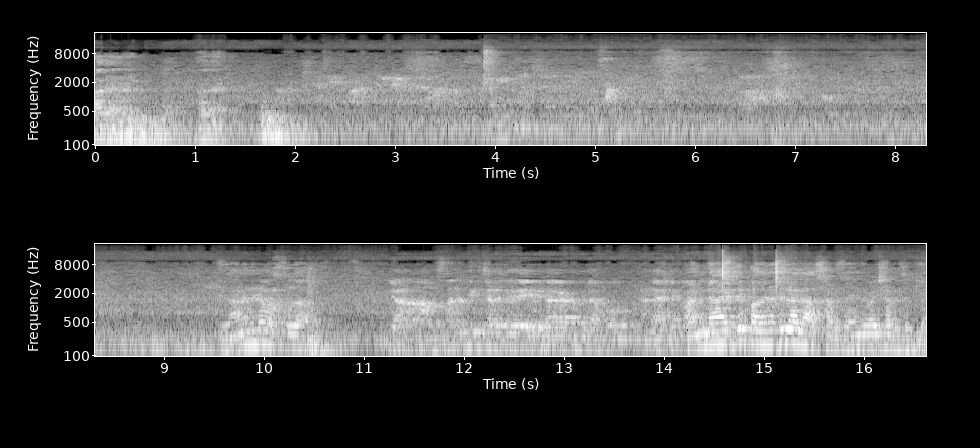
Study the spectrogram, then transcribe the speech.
അതെ അതെ. ഇതാണ് ഇതിന്റെ വസ്തുത. രണ്ടായിരത്തി പതിനെട്ടിലാണ് ലാസ്റ്റ് അടച്ചത്. അതിന്റെ പൈസ അടച്ചിട്ടില്ല.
